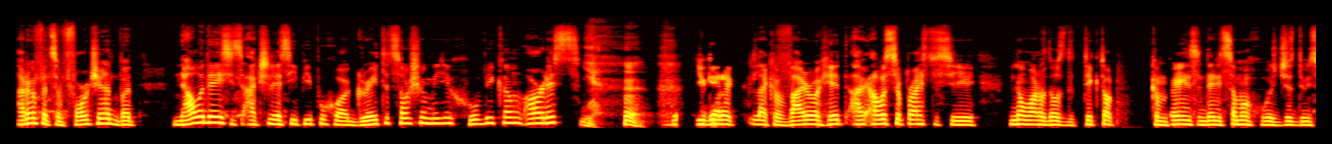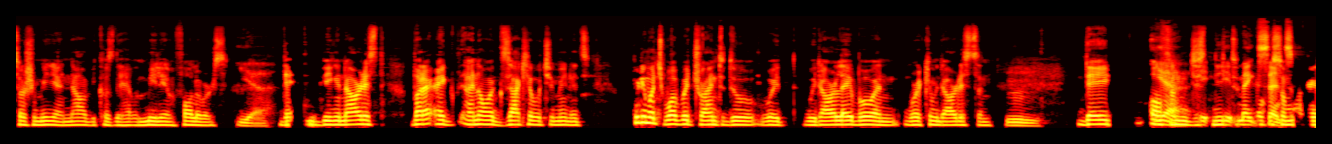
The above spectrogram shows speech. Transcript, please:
I don't know if it's unfortunate, but nowadays it's actually I see people who are great at social media who become artists. yeah You get a like a viral hit. I, I was surprised to see you know one of those the TikTok campaigns, and then it's someone who was just doing social media, and now because they have a million followers, yeah being an artist. But I, I know exactly what you mean. It's pretty much what we're trying to do with with our label and working with artists, and Mm. they often Yeah, just need it to makes focus on sense. what they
